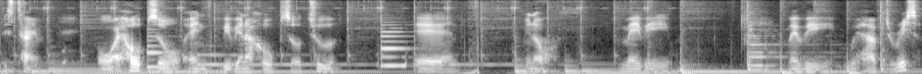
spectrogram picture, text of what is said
this time. Oh, I hope so, and Viviana hope so too. And you know, maybe, maybe we have to reason.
